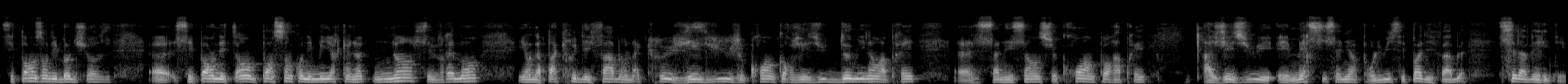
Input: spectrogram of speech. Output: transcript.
c'est pas en faisant des bonnes choses, euh, c'est pas en étant, en pensant qu'on est meilleur qu'un autre. Non, c'est vraiment, et on n'a pas cru des fables, on a cru Jésus. Je crois encore Jésus 2000 ans après euh, sa naissance. Je crois encore après à Jésus et, et merci Seigneur pour lui. C'est pas des fables, c'est la vérité.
